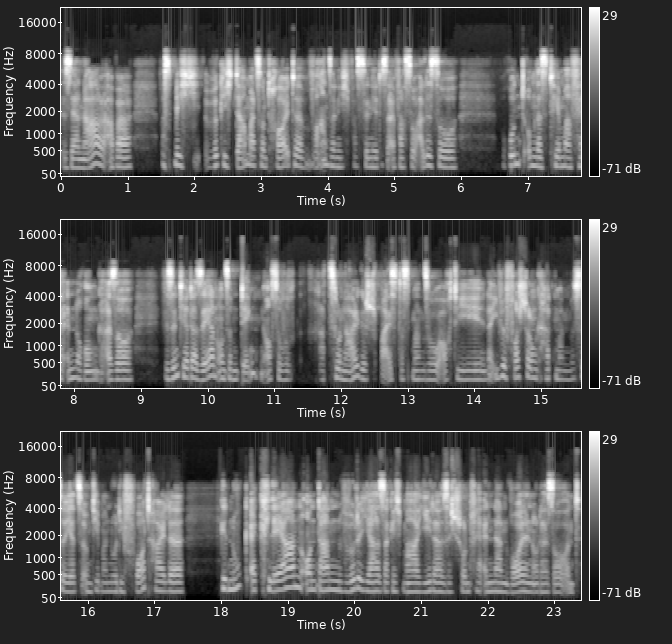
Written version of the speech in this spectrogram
sehr nahe. Aber was mich wirklich damals und heute wahnsinnig fasziniert, ist einfach so alles so rund um das Thema Veränderung. Also wir sind ja da sehr in unserem Denken auch so rational gespeist, dass man so auch die naive Vorstellung hat, man müsse jetzt irgendjemand nur die Vorteile genug erklären und dann würde ja, sag ich mal, jeder sich schon verändern wollen oder so. Und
